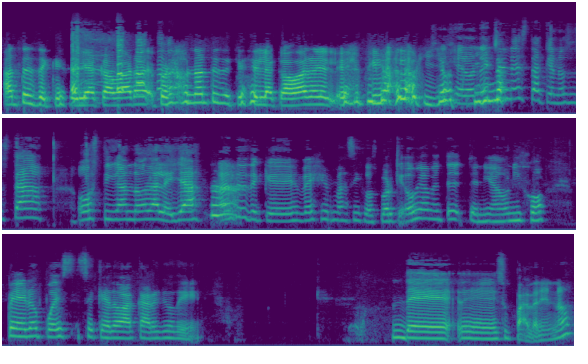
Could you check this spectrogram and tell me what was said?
Antes de que se le acabara, perdón, antes de que se le acabara el, el filo a la guillotina. Dijeron, echen esta que nos está hostigando, dale ya, antes de que deje más hijos, porque obviamente tenía un hijo, pero pues se quedó a cargo de, de, su padre, ¿no?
